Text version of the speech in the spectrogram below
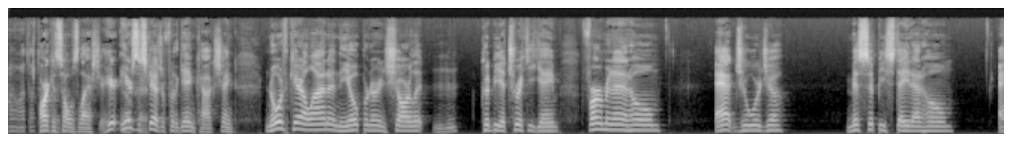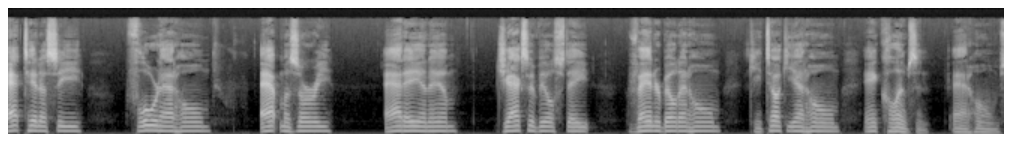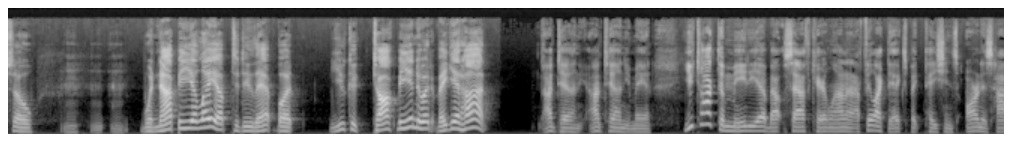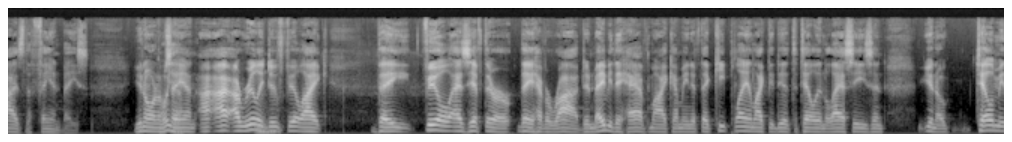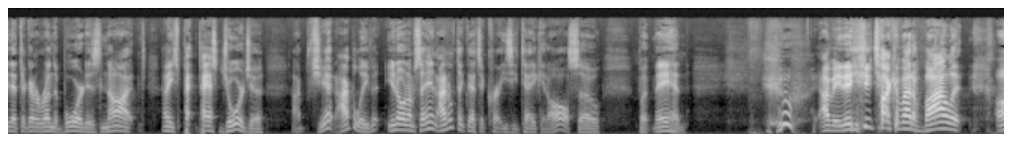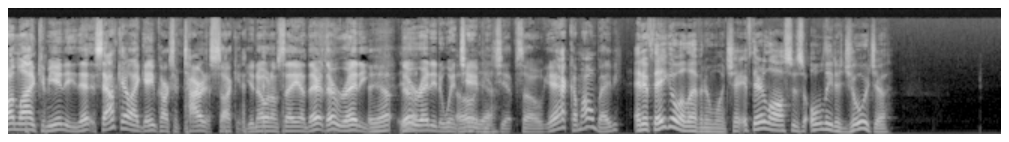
Oh, I thought Arkansas was last year. Here, here's okay. the schedule for the Gamecocks, Shane. North Carolina in the opener in Charlotte mm-hmm. could be a tricky game. Furman at home, at Georgia, Mississippi State at home, at Tennessee, Florida at home, at Missouri, at A&M, Jacksonville State, Vanderbilt at home, Kentucky at home, and Clemson at home. So Mm-mm-mm. would not be a layup to do that, but you could talk me into it. They get hot. I'm telling you, I'm telling you, man. You talk to media about South Carolina, I feel like the expectations aren't as high as the fan base. You know what I'm oh, saying? Yeah. I, I really mm-hmm. do feel like they feel as if they're they have arrived, and maybe they have, Mike. I mean, if they keep playing like they did at the tail end of last season, you know, telling me that they're going to run the board is not. I mean, he's past Georgia. I, shit, I believe it. You know what I'm saying? I don't think that's a crazy take at all. So, but man, whew, I mean, you talk about a violent online community. That South Carolina Gamecocks are tired of sucking. You know what I'm saying? They're they're ready. Yeah, they're yeah. ready to win oh, championship. Yeah. So yeah, come on, baby. And if they go 11 and one, if their loss is only to Georgia,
